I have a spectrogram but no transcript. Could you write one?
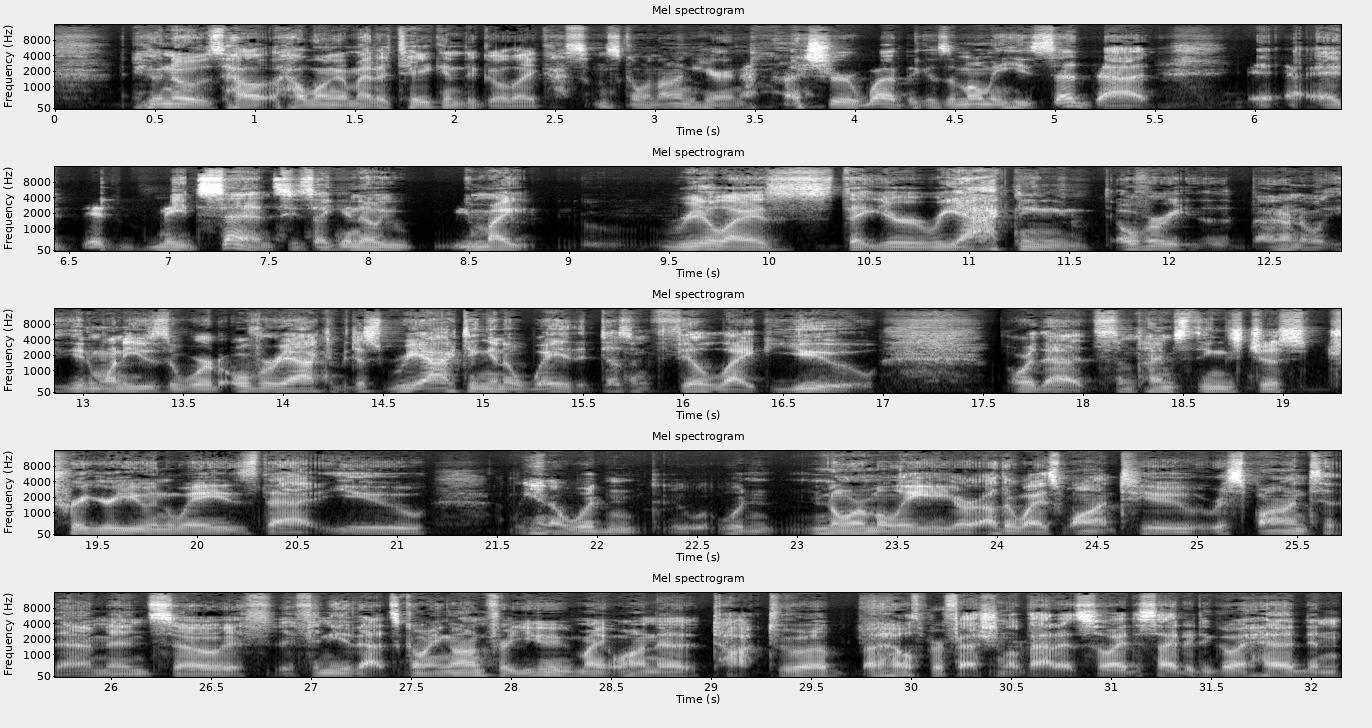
who knows how, how long it might have taken to go like ah, something's going on here and i'm not sure what because the moment he said that it, it, it made sense. He's like you know you, you might realize that you're reacting over i don't know he didn't want to use the word overreacting but just reacting in a way that doesn't feel like you or that sometimes things just trigger you in ways that you you know wouldn't wouldn't normally or otherwise want to respond to them. And so if, if any of that's going on for you you might want to talk to a, a health professional about it. So i decided to go ahead and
